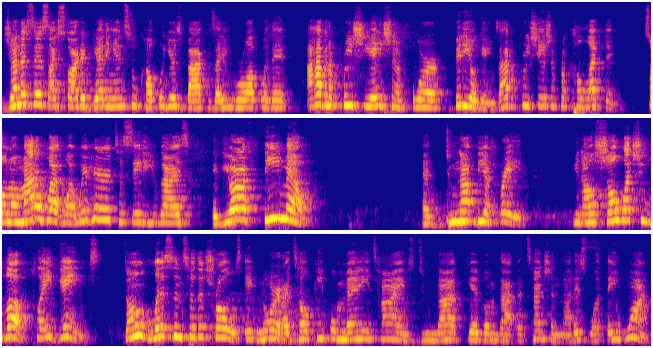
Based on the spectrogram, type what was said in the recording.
Genesis, I started getting into a couple years back because I didn't grow up with it. I have an appreciation for video games. I have appreciation for collecting. So no matter what, what we're here to say to you guys, if you're a female, and do not be afraid. You know, show what you love. Play games. Don't listen to the trolls. Ignore it. I tell people many times, do not give them that attention. That is what they want.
